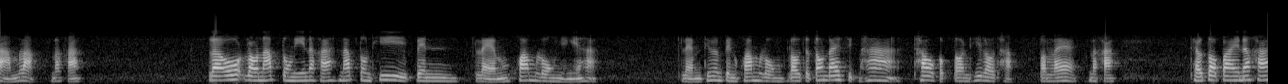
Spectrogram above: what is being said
สามหลักนะคะ แล้วเรานับตรงนี้นะคะ นับตรงที่เป็นแหลมคว่ำลงอย่างเงี้ยค่ะ แหลมที่มันเป็นคว่ำลง เราจะต้องได้สิบห้าเท่ากับตอนที่เราถักตอนแรกนะคะ แถวต่อไปนะคะ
